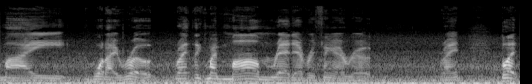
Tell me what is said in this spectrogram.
my what I wrote, right? Like my mom read everything I wrote, right? But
